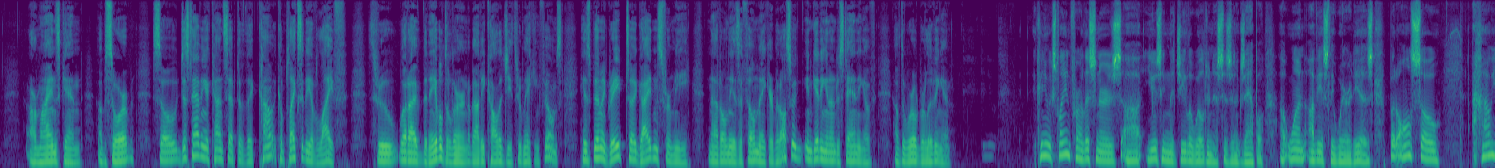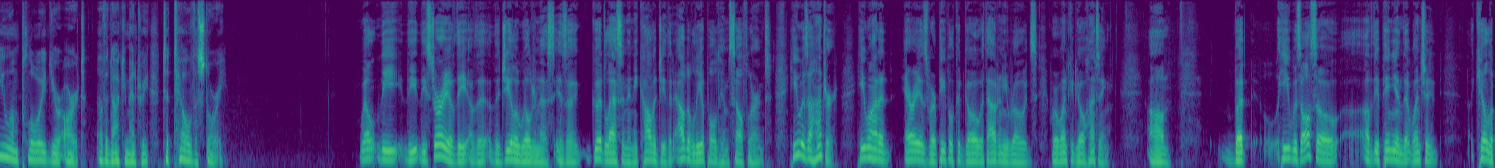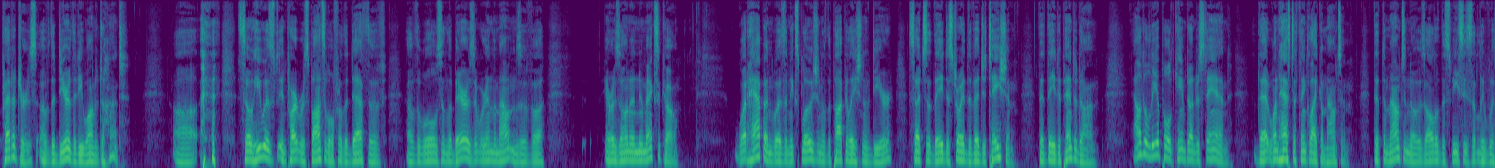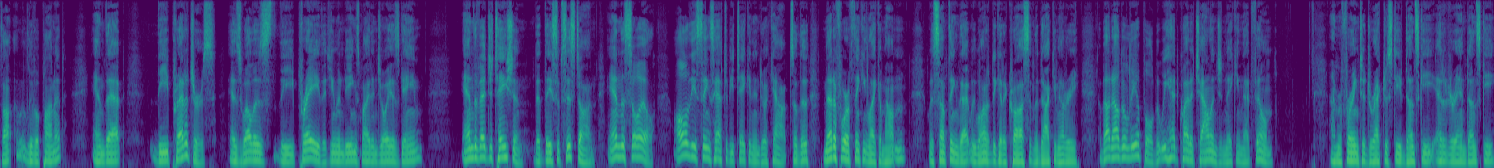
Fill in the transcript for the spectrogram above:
our minds can absorb. So, just having a concept of the com- complexity of life through what I've been able to learn about ecology through making films has been a great uh, guidance for me, not only as a filmmaker, but also in getting an understanding of, of the world we're living in. Can you explain for our listeners, uh, using the Gila Wilderness as an example, uh, one, obviously where it is, but also how you employed your art of the documentary to tell the story? Well, the, the, the story of the of the the Gila Wilderness is a good lesson in ecology that Aldo Leopold himself learned. He was a hunter. He wanted areas where people could go without any roads, where one could go hunting. Um, but he was also of the opinion that one should kill the predators of the deer that he wanted to hunt. Uh, so he was in part responsible for the death of of the wolves and the bears that were in the mountains of uh, Arizona and New Mexico. What happened was an explosion of the population of deer, such that they destroyed the vegetation that they depended on. Aldo Leopold came to understand that one has to think like a mountain, that the mountain knows all of the species that live with uh, live upon it, and that the predators as well as the prey that human beings might enjoy as game, and the vegetation that they subsist on, and the soil. All of these things have to be taken into account. So the metaphor of thinking like a mountain was something that we wanted to get across in the documentary about Aldo Leopold, but we had quite a challenge in making that film. I'm referring to director Steve Dunsky, editor Ann Dunsky,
